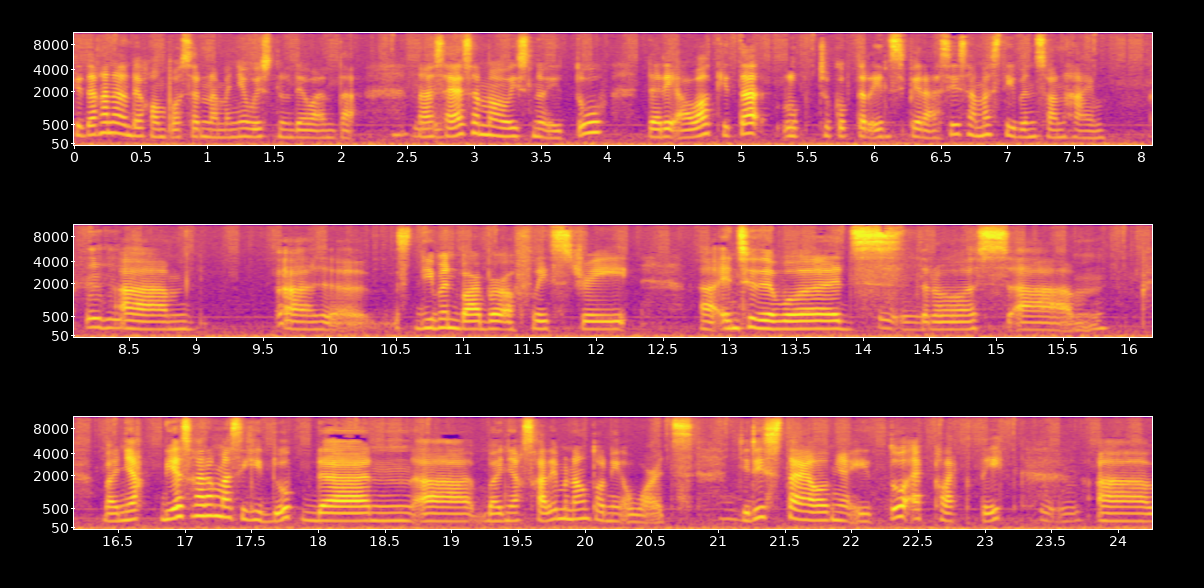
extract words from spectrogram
kita kan ada komposer namanya Wisnu Dewanta. Nah, saya sama Wisnu itu dari awal kita cukup terinspirasi sama Stephen Sondheim. Um, uh, Demon Barber of Fleet Street, uh, Into the Woods, terus um, banyak dia sekarang masih hidup dan uh, banyak sekali menang Tony Awards. Jadi stylenya itu eclectic, uh,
